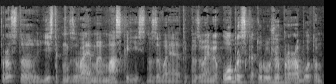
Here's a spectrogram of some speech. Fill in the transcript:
просто есть так называемая маска, есть называемый, так называемый образ, который уже проработан.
